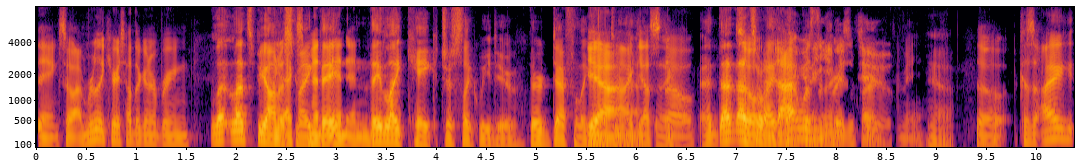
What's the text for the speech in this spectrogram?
thing. So I'm really curious how they're gonna bring Let, let's be honest, Mike. They and- they like cake just like we do. They're definitely gonna Yeah, do I guess Like, so. That that's So what I that think. was the anyway. crazy part too. to me. Yeah. So, because I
